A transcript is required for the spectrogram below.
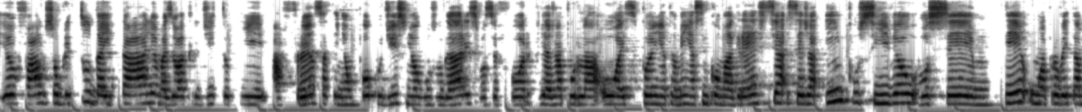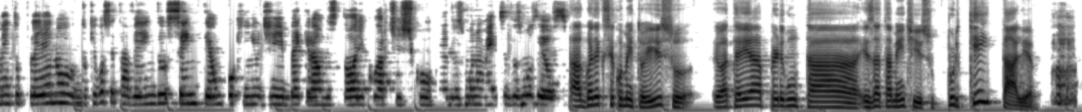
Eu falo sobretudo da Itália, mas eu acredito que a França tenha um pouco disso em alguns lugares. Se você for viajar por lá, ou a Espanha também, assim como a Grécia, seja impossível você ter um aproveitamento pleno do que você está vendo sem ter um pouquinho de background histórico, artístico né, dos monumentos e dos museus. Agora que você comentou isso, isso, eu até ia perguntar exatamente isso. Por que Itália?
